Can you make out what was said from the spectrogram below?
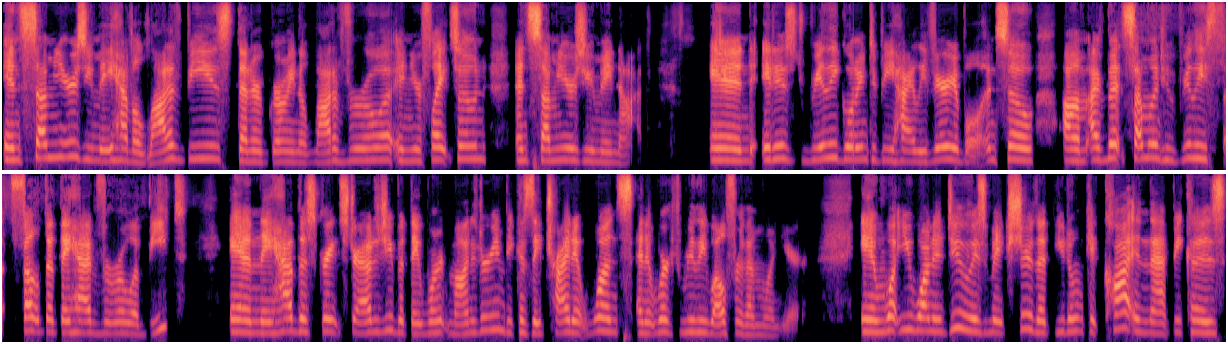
In some years you may have a lot of bees that are growing a lot of varroa in your flight zone and some years you may not and it is really going to be highly variable. And so um, I've met someone who really felt that they had Varroa beat and they had this great strategy, but they weren't monitoring because they tried it once and it worked really well for them one year. And what you want to do is make sure that you don't get caught in that because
